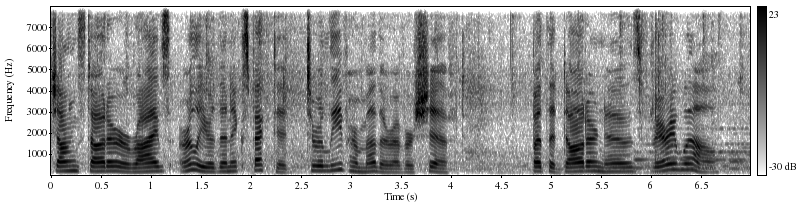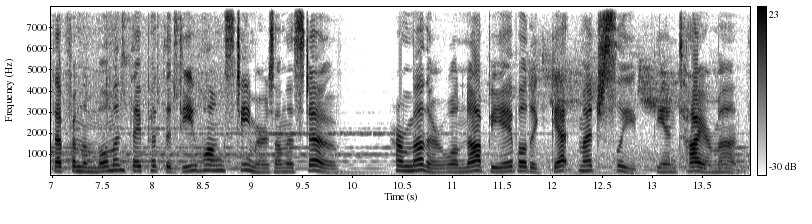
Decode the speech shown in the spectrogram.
Zhang's daughter arrives earlier than expected to relieve her mother of her shift. But the daughter knows very well that from the moment they put the Dihuang steamers on the stove, her mother will not be able to get much sleep the entire month.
